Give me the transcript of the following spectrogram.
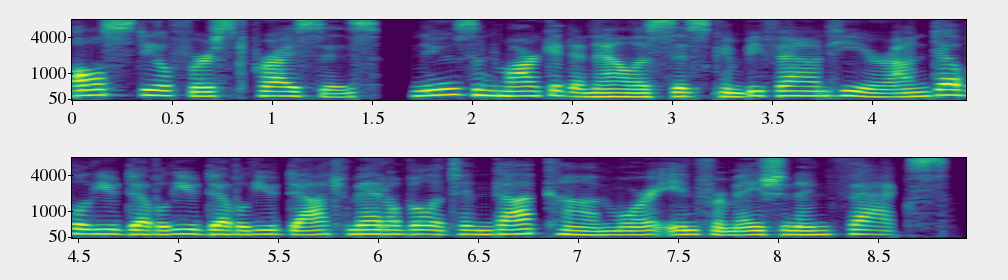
All steel first prices, news and market analysis can be found here on www.metalbulletin.com. More information and facts.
